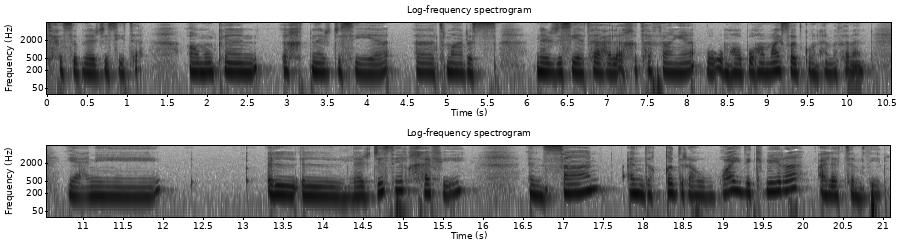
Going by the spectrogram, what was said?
تحس بنرجسيته. أو ممكن أخت نرجسية آه، تمارس نرجسيتها على أختها الثانية وامها وأبوها ما يصدقونها مثلا. يعني النرجسي الخفي إنسان عنده قدرة وايد كبيرة على التمثيل.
